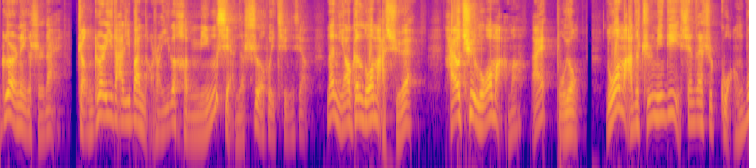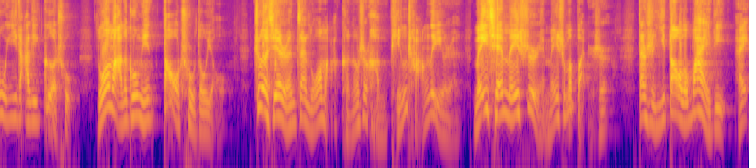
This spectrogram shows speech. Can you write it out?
个那个时代。整个意大利半岛上一个很明显的社会倾向，那你要跟罗马学，还要去罗马吗？哎，不用，罗马的殖民地现在是广布意大利各处，罗马的公民到处都有。这些人在罗马可能是很平常的一个人，没钱没势也没什么本事，但是一到了外地，哎，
